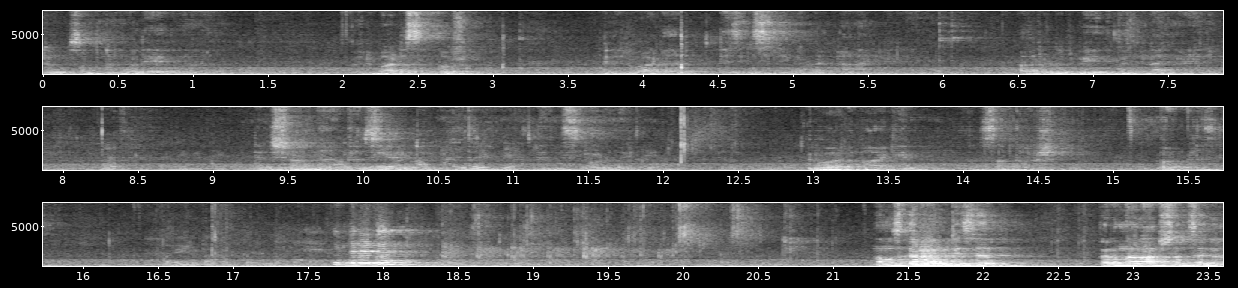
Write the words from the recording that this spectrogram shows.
ഒരു സ്വപ്നം പോലെയായിരുന്നു. ഒരുപാട് സന്തോഷം. പിന്നെ ഒരുപാട് ലെജൻസിലേക്ക് ഇവിടെ കാണാൻ കഴിഞ്ഞു അവരോടൊരു വേദി പങ്കിടാൻ കഴിയും. ടെൻഷനുണ്ട്. ഒരുപാട് ഭാഗ്യം സന്തോഷം. നമസ്കാരം എം ടി സർ പിറന്നാൾ ആശംസകൾ.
